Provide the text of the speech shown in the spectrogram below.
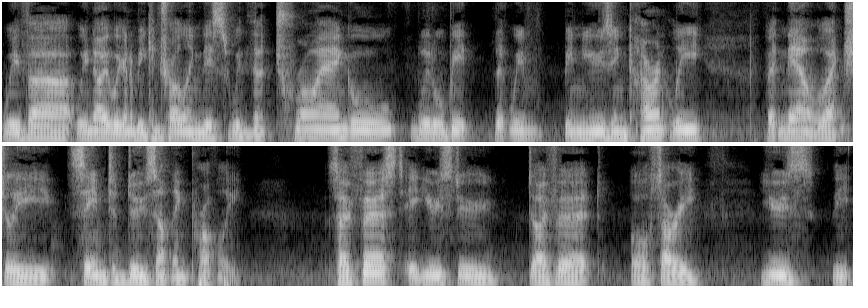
we've uh, we know we're going to be controlling this with the triangle little bit that we've been using currently, but now it will actually seem to do something properly. So first, it used to divert, or sorry, use the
